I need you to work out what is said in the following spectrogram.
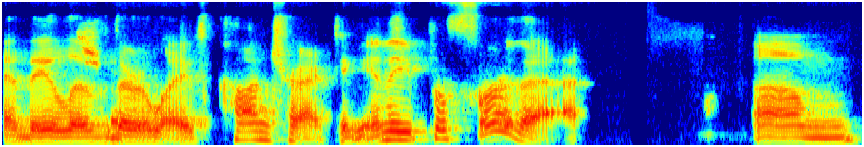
and they live sure. their life contracting, and they prefer that. Um,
